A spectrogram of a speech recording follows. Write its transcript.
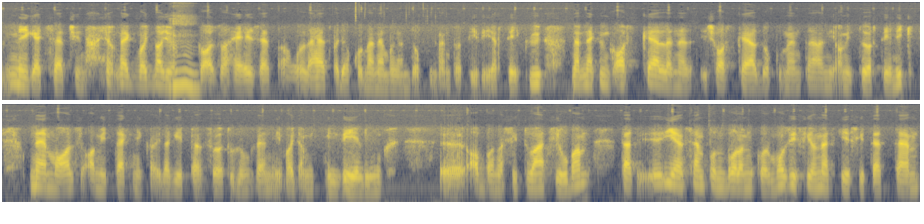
még egyszer csinálja meg, vagy nagyon uh-huh. az a helyzet, ahol lehet, vagy akkor már nem olyan dokumentatív értékű, mert nekünk azt kellene, és azt kell dokumentálni, ami történik, nem az, amit technikailag éppen föl tudunk venni, vagy amit mi vélünk abban a szituációban. Tehát ilyen szempontból, amikor mozifilmet készítettem,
